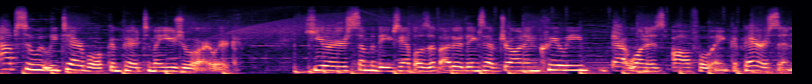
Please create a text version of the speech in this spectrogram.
absolutely terrible compared to my usual artwork. Here are some of the examples of other things I've drawn, and clearly that one is awful in comparison.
